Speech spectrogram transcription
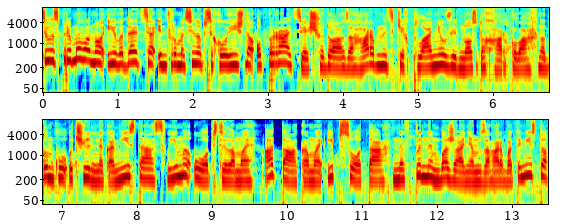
Цілеспрямовано і ведеться інформаційно-психологічна операція щодо загарбницьких планів відносно Харкова. На думку очільника міста, своїми обстрілами, атаками і ПСО та невпинним бажанням загарбати місто,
